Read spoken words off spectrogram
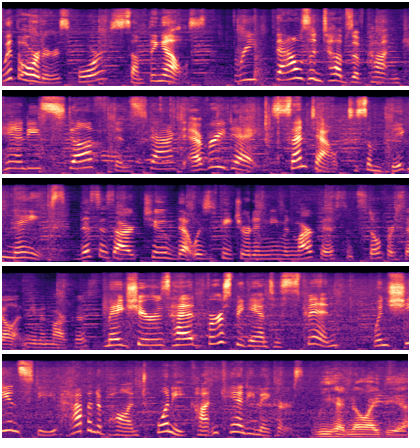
with orders for something else. 3,000 tubs of cotton candy stuffed and stacked every day, sent out to some big names. This is our tube that was featured in Neiman Marcus. It's still for sale at Neiman Marcus. Meg Scherer's head first began to spin when she and Steve happened upon 20 cotton candy makers. We had no idea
